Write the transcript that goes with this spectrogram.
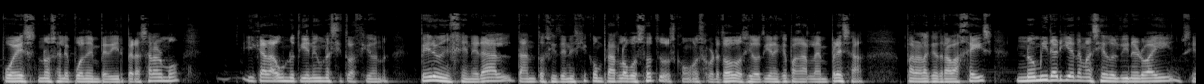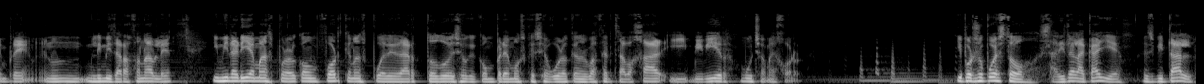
pues no se le pueden pedir peras al almo, y cada uno tiene una situación. Pero en general, tanto si tenéis que comprarlo vosotros, como sobre todo si lo tiene que pagar la empresa para la que trabajéis, no miraría demasiado el dinero ahí, siempre en un límite razonable, y miraría más por el confort que nos puede dar todo eso que compremos que seguro que nos va a hacer trabajar y vivir mucho mejor. Y por supuesto, salir a la calle es vital,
